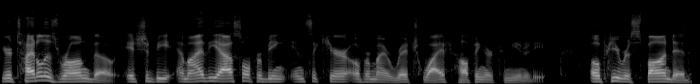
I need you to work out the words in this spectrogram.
Your title is wrong though. It should be Am I the asshole for being insecure over my rich wife helping her community? OP responded,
